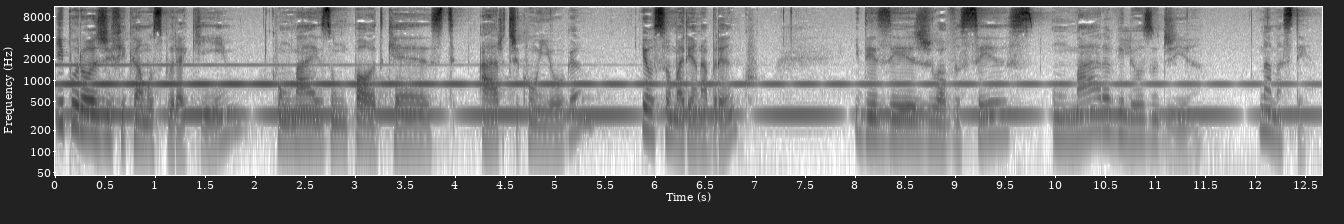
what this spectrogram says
E por hoje ficamos por aqui com mais um podcast Arte com Yoga. Eu sou Mariana Branco e desejo a vocês um maravilhoso dia. Namastê.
